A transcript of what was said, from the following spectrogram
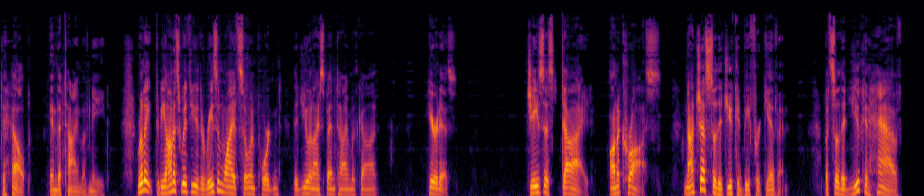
to help in the time of need. Really, to be honest with you, the reason why it's so important that you and I spend time with God, here it is. Jesus died on a cross, not just so that you could be forgiven, but so that you could have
